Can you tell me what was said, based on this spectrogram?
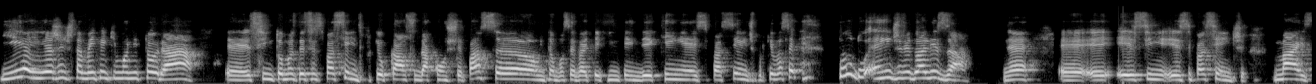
E aí a gente também tem que monitorar é, sintomas desses pacientes, porque o cálcio dá constipação, então você vai ter que entender quem é esse paciente, porque você tudo é individualizar, né? É, é, esse, esse paciente. Mas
